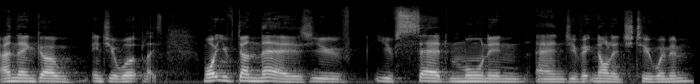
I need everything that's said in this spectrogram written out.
and then go into your workplace. What you've done there is you've you've said morning and you've acknowledged two women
